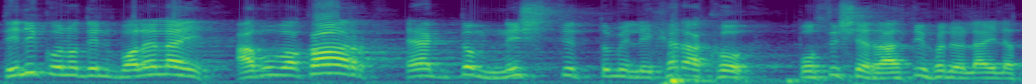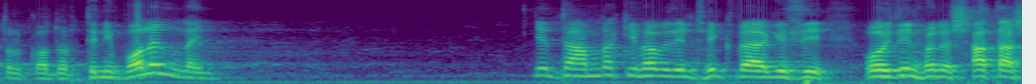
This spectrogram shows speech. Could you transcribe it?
তিনি কোনোদিন বলে নাই, আবু বকর, একদম নিশ্চিত তুমি লিখে রাখো, পঁচিশে রাতি হলো লাইলাতুল কদর। তিনি বলেন নাই। কিন্তু আমরা কীভাবে দিন ঠিক পেয়ে গেছি? ওই দিন হলো সাতাশ,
